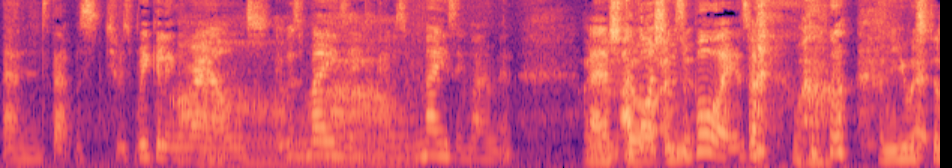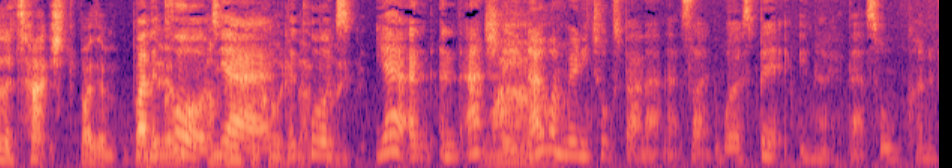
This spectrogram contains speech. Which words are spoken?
and that was she was wriggling around. Oh, it was amazing. wow. It was an amazing moment. Um, you're I thought she was a boy as well. and you were still attached by the by, the, um, cord, umbilical yeah, cord the cords, yeah, and and actually, Wow. no one really talks about that. That's like the worst bit, you know. That's all kind of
